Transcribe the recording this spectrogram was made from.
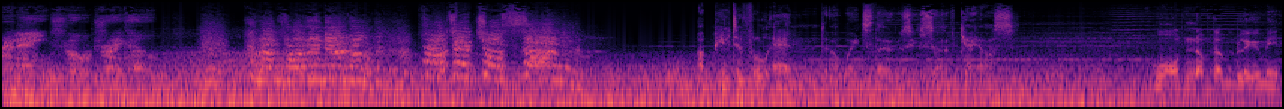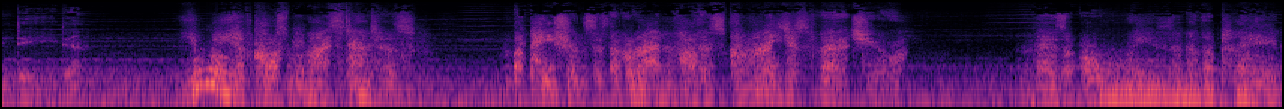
Remains, Lord Draigo. Grandfather Nurgle! Protect your son! A pitiful end awaits those who serve Chaos. Warden of the Bloom indeed. You may have cost me my standards, but patience is the grandfather's greatest virtue. There's always another plague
